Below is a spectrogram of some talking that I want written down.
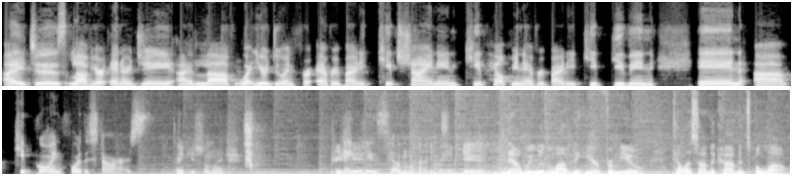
I just love your energy. I love what you're doing for everybody. Keep shining, keep helping everybody, keep giving, and uh, keep going for the stars. Thank you so much. Appreciate Thank you so much. Thank you. Now, we would love to hear from you. Tell us on the comments below.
